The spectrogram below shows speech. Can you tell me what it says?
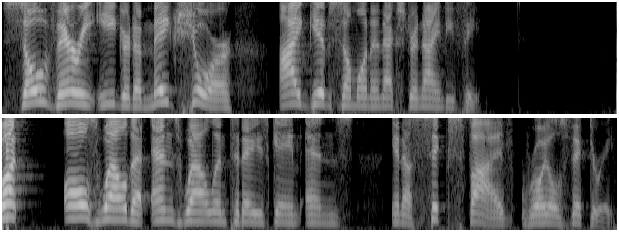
so very eager to make sure I give someone an extra 90 feet. But all's well that ends well, and today's game ends in a 6 5 Royals victory.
